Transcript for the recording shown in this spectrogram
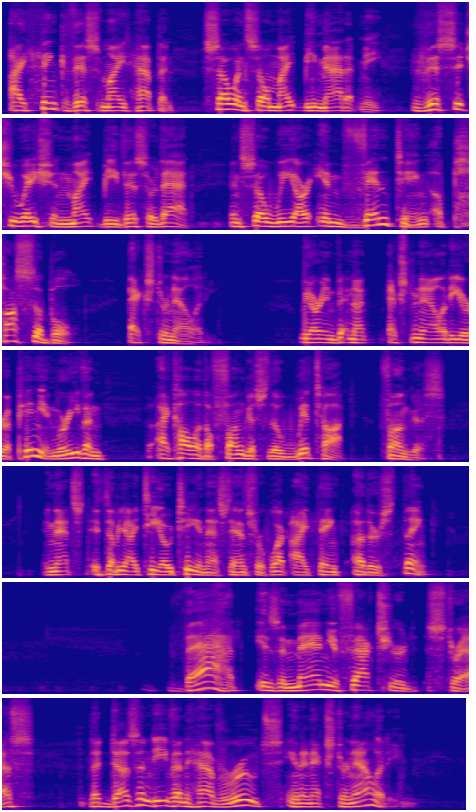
I think this might happen. So and so might be mad at me. This situation might be this or that. And so we are inventing a possible externality. We are in, not externality or opinion. We're even, I call it the fungus, the witot fungus. And that's, it's W I T O T, and that stands for what I think others think. That is a manufactured stress that doesn't even have roots in an externality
